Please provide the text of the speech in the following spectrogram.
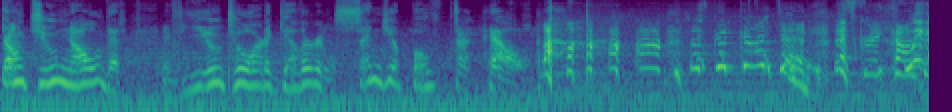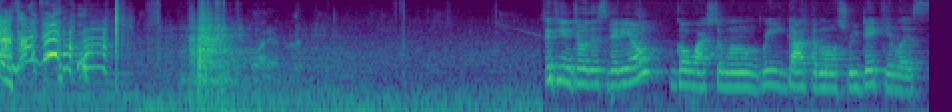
Don't you know that if you two are together, it'll send you both to hell? That's content. That's great content. we got content. Whatever. If you enjoyed this video, go watch the one where we got the most ridiculous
